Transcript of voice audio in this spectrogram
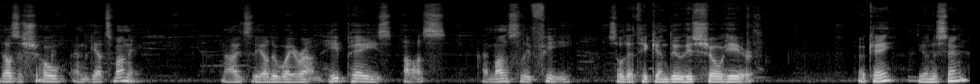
does a show and gets money. Now it's the other way around. He pays us a monthly fee so that he can do his show here. Okay? You understand?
